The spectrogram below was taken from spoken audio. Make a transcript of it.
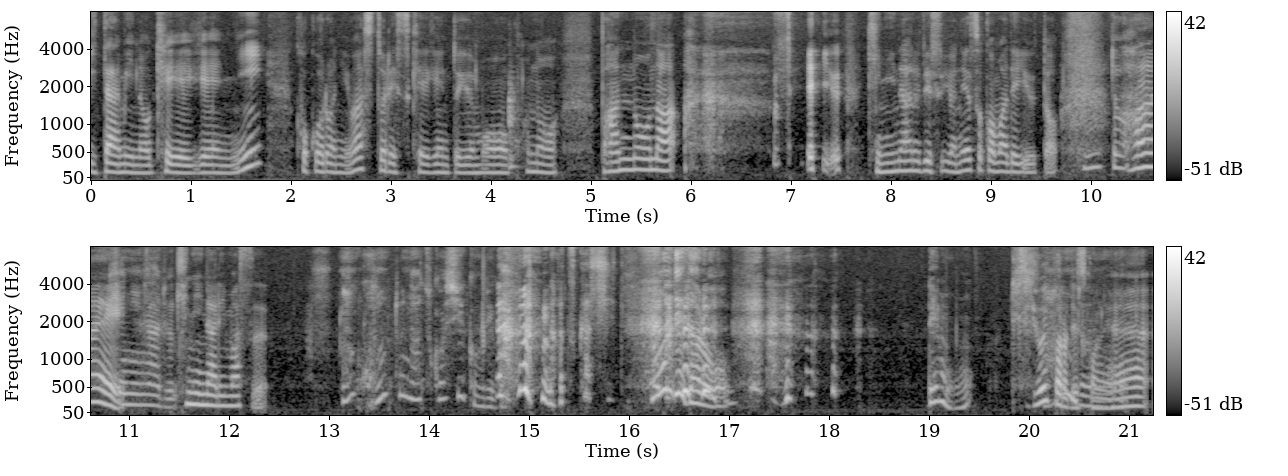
痛みの軽減に心にはストレス軽減というもうこの万能な声優気になるですよねそこまで言うと。はい。気になる。気になります。なんか本当懐かしい香りが。懐かしい。なんでだろう？レモン？強いからですかね。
